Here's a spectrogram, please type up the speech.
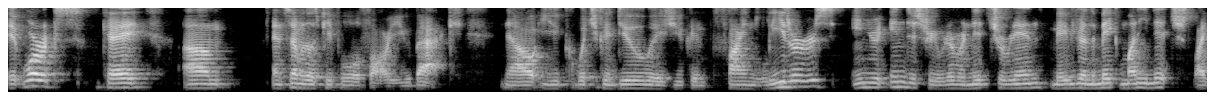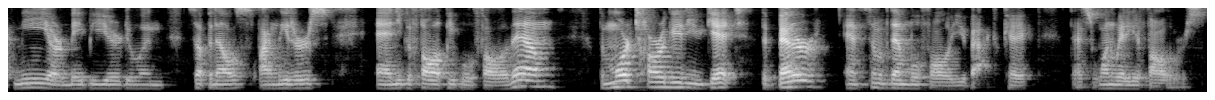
It works, okay? Um, and some of those people will follow you back. Now, you what you can do is you can find leaders in your industry, whatever niche you're in. Maybe you're in the make money niche like me, or maybe you're doing something else. Find leaders, and you can follow people who follow them. The more targeted you get, the better, and some of them will follow you back. Okay, that's one way to get followers.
